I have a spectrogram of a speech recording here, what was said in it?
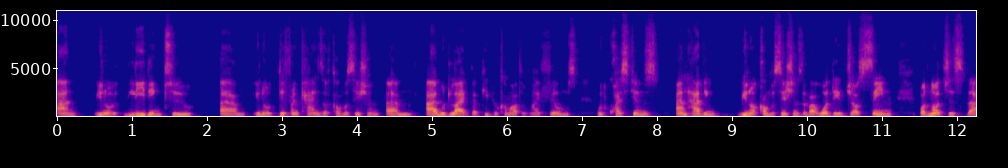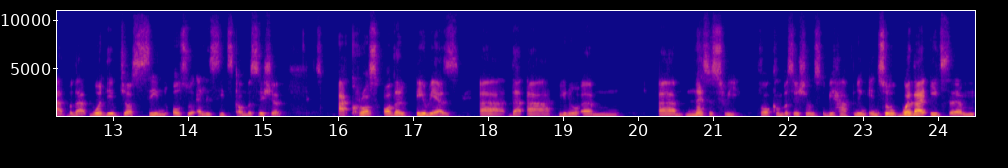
and you know, leading to um, you know different kinds of conversation. Um, I would like that people come out of my films with questions and having you know conversations about what they've just seen, but not just that, but that what they've just seen also elicits conversation across other areas uh, that are, you know, um, um, necessary for conversations to be happening in. So whether it's um,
